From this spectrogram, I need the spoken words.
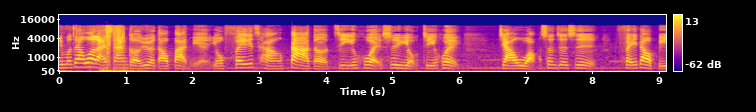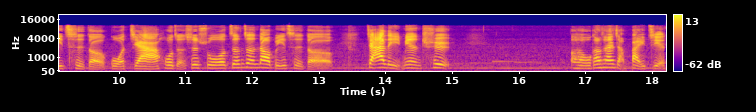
你们在未来三个月到半年，有非常大的机会是有机会交往，甚至是飞到彼此的国家，或者是说真正到彼此的家里面去。呃，我刚才讲拜见，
